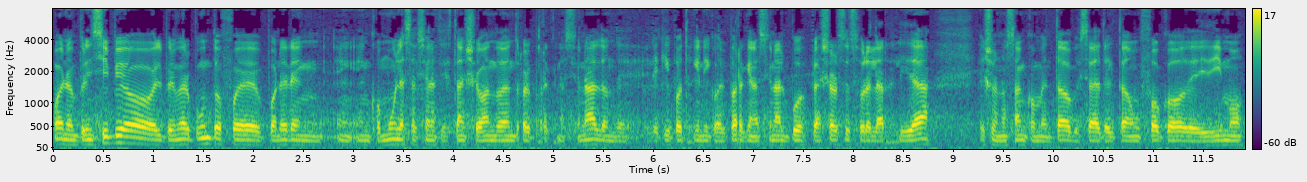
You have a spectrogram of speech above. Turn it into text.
Bueno, en principio el primer punto fue poner en, común las acciones que se están llevando dentro del Parque Nacional, donde el equipo técnico del Parque Nacional pudo explayarse sobre la realidad. Ellos nos han comentado que se ha detectado un foco de idimo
